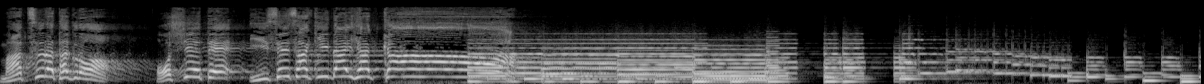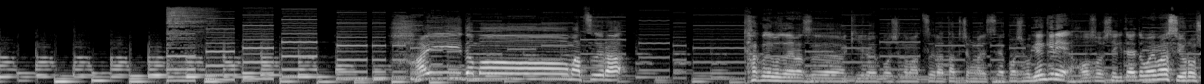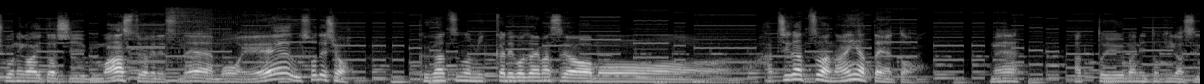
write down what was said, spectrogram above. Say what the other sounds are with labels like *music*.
松浦拓の教えて伊勢崎大百科はい、どうも松浦拓でございます。黄色い帽子の松浦拓ちゃんがですね、今週も元気に放送していきたいと思います。よろしくお願いいたします。というわけですね、もう、えー、嘘でしょ。9月の3日でございますよ。もう、8月は何やったんやと。ね。あっという間に時が過ぎ、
